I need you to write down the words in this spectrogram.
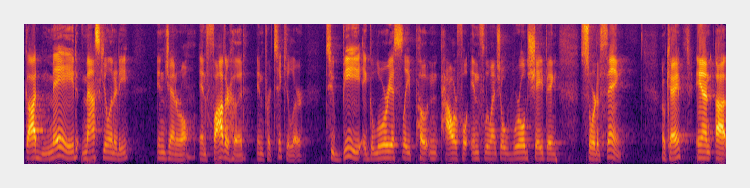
God made masculinity in general and fatherhood in particular to be a gloriously potent, powerful, influential, world shaping sort of thing. Okay? And uh,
